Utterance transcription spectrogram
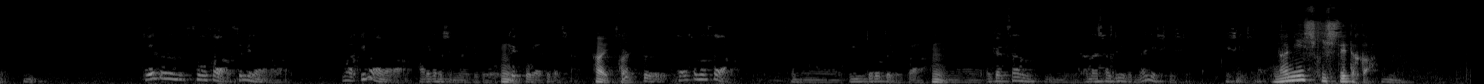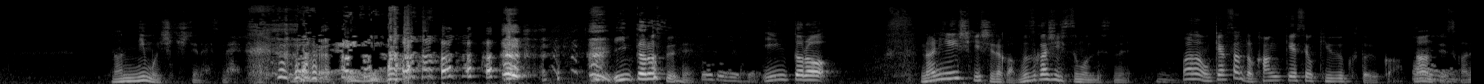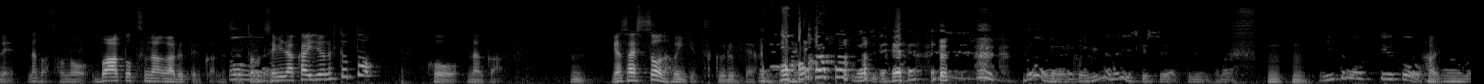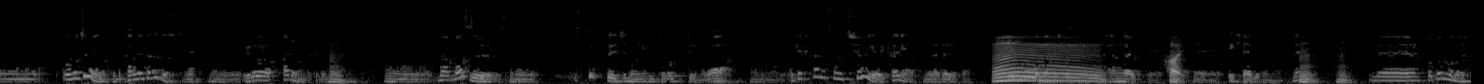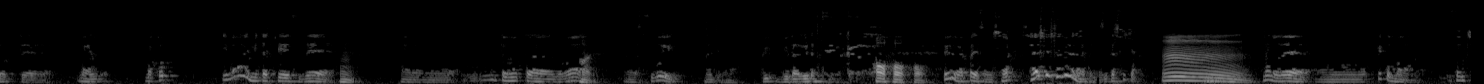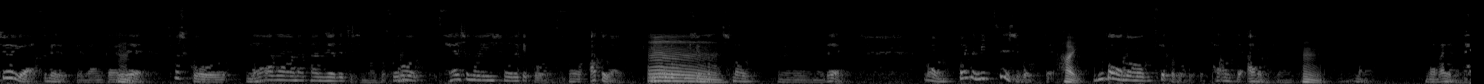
大体そのさ、セミナー、まあ、今はあれかもしれないけど、うん。結構やってたじゃん。はいはい。最初のさ、そのイントロというか、うん。お客さんに話し始めると何意識してた何意識してたか。うん。何にも意識してないですね。イントロっすよね。イントロ。何意識してたか。難しい質問ですね。うん。まあ、お客さんとの関係性を築くというか、なんですかね、なんかそのバーとつながるというか、そのセミナー会場の人と、こう、なんか、うん、優しそうな雰囲気を作るみたいな。マジで？どうなんだろうね。これみんな何意識してやってみるのかな？うんうん。イントロっていうと、はい。あのもちろん考え方としてね、あのいろいろあるんだけども、おまあ、まずその、ステップ1のイントロっていうのは、あのお客さんのその注意をいかに集められるかってういうのをまず一つ考えて、はい。えーいきたい部分なんですね。うんうん。で、ほとんどの人って、まあまあ、こ今まで見たケースで、うんあのうんと思ったのは、はいすごい、なんていうかな、ぐぐだぐだというか、ほうほうほう。というのはやっぱりそのしゃ最初に喋るのは難しいじゃん。うーん。なので、あの結構まあ、その注意を集めるっていう段階で、少しこう、なあなあな感じが出てしまうと、その最初の印象で結構、その後がいろいろ消えてしまうので、まあ、ポイント3つに絞って、はい。本当はあの、結構パンってあるんですよね。うん。まあ、長いので。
